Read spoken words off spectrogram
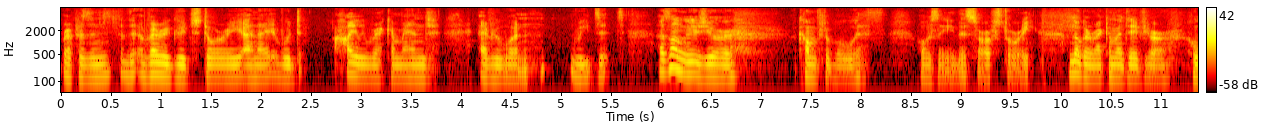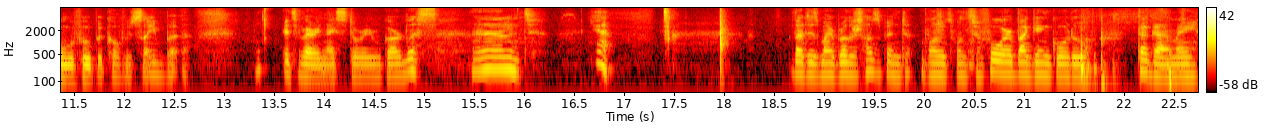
represent a very good story, and I would highly recommend everyone reads it as long as you're comfortable with obviously this sort of story. I'm not going to recommend it if you're homophobic, obviously, but it's a very nice story regardless. And yeah, that is My Brother's Husband, volumes 1 to 4 by Gengoroh Tagame.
